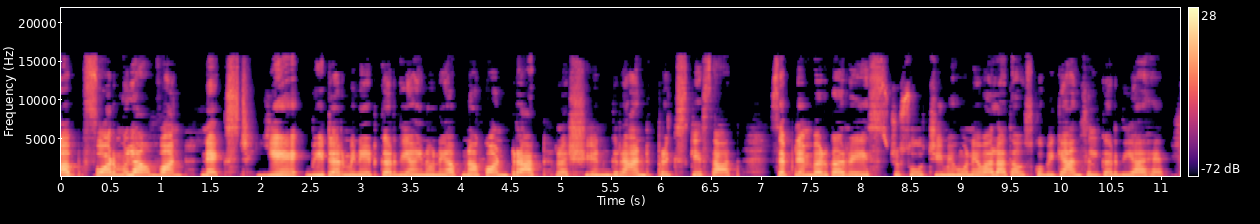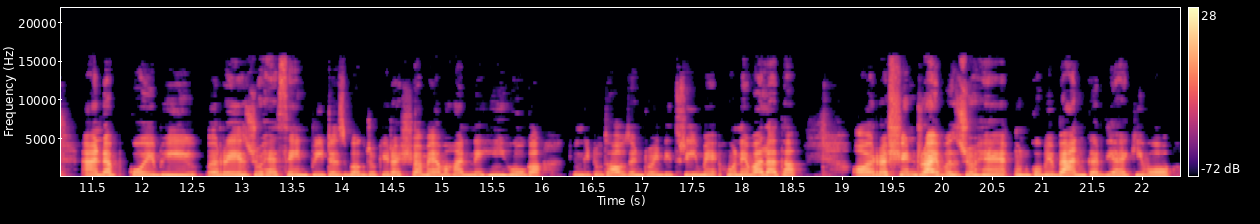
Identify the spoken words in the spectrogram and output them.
अब फॉर्मूला वन नेक्स्ट ये भी टर्मिनेट कर दिया इन्होंने अपना कॉन्ट्रैक्ट रशियन ग्रैंड प्रिक्स के साथ. सितंबर का रेस जो सोची में होने वाला था, उसको भी कैंसिल कर दिया है. एंड अब कोई भी रेस जो है सेंट पीटर्सबर्ग जो कि रशिया में है, वहाँ नहीं होगा, क्योंकि 2023 में होने वाला था. और रशियन ड्राइवर्स जो हैं, उनको भी बैन कर दिया है कि वो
